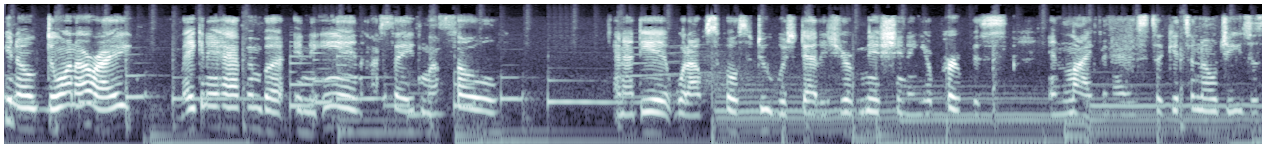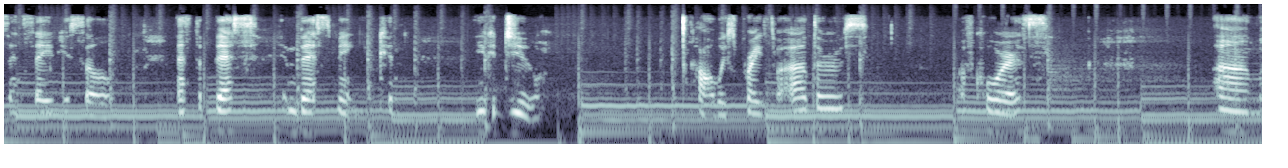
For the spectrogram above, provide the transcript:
you know, doing all right, making it happen, but in the end, I saved my soul and I did what I was supposed to do, which that is your mission and your purpose in life, and that is to get to know Jesus and save your soul. That's the best investment you can you could do. Always pray for others, of course. Um,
